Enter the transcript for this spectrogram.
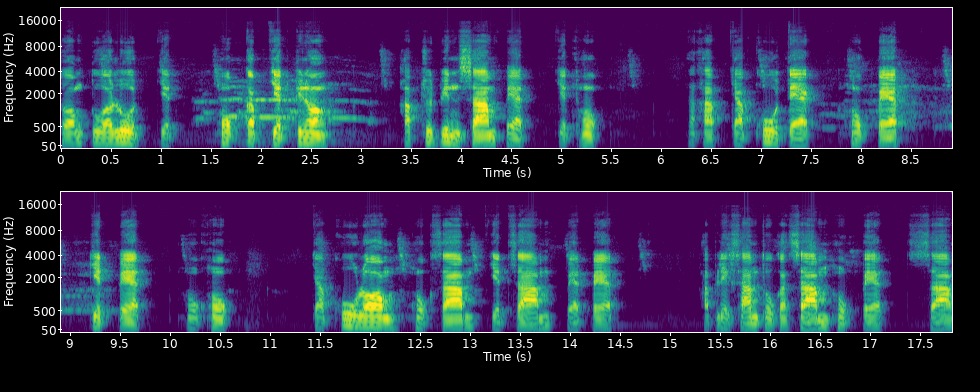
สองตัวรูดเจ็ดหกกับเจ็ดพี่น้อง ครับชุดวิ่นสามแปดเจ็ดหกนะครับ จับคู่แตกหกแปดเจ็ดแปดหกหกจับคู่รองหกสามเจ็ดสามแปดแปดครับเลขสามตัวกับสามหกแปดสาม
